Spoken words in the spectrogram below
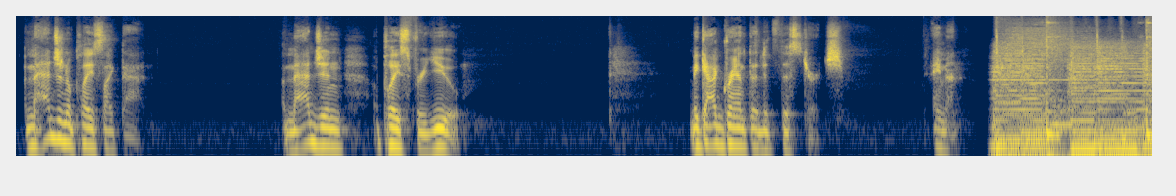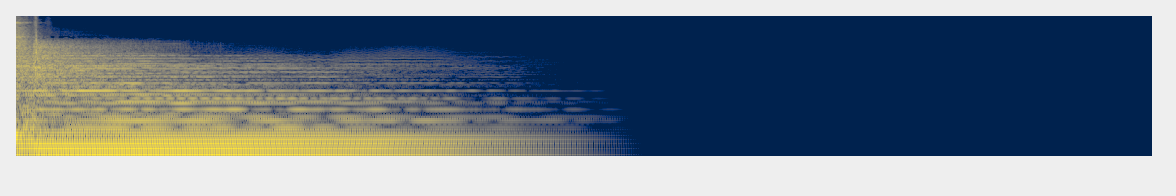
Imagine a place like that. Imagine a place for you. May God grant that it's this church. Amen.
